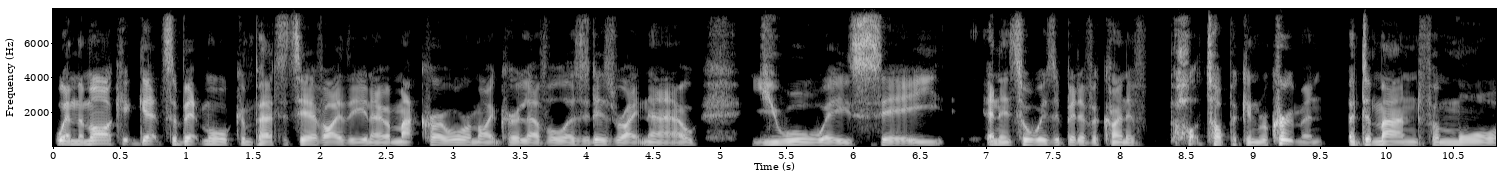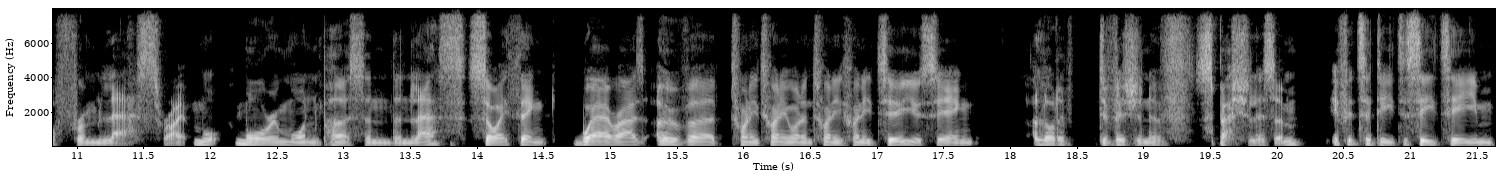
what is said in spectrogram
when the market gets a bit more competitive, either you know a macro or a micro level, as it is right now, you always see, and it's always a bit of a kind of hot topic in recruitment, a demand for more from less, right? More more in one person than less. So I think whereas over 2021 and 2022, you're seeing a lot of division of specialism. If it's a D2C team,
